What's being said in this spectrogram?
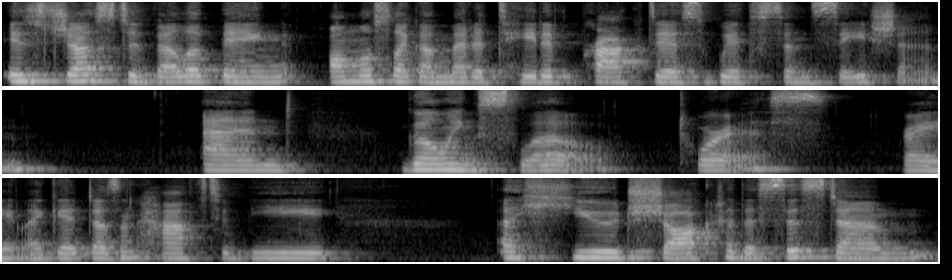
is just developing almost like a meditative practice with sensation and going slow, Taurus, right? Like it doesn't have to be a huge shock to the system.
